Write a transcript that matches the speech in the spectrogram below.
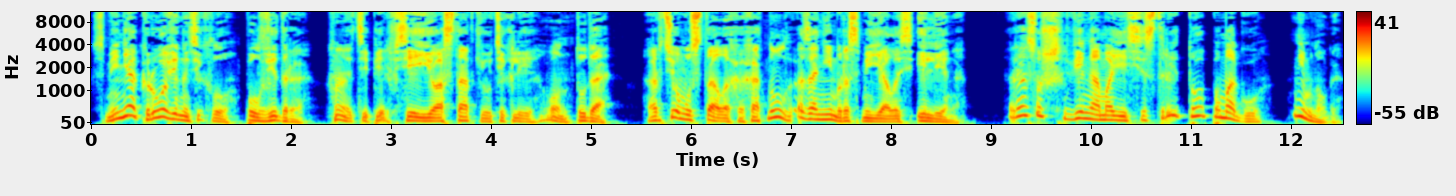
С меня крови натекло, полведра. А теперь все ее остатки утекли вон туда. Артем устало хохотнул, а за ним рассмеялась и Лена. «Раз уж вина моей сестры, то помогу. Немного».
